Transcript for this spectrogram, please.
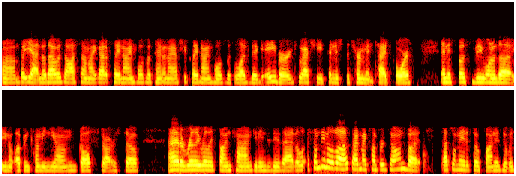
Um, but yeah, no, that was awesome. I got to play nine holes with him, and I actually played nine holes with Ludwig Aberg, who actually finished the tournament tied fourth, and is supposed to be one of the you know up and coming young golf stars. So I had a really, really fun time getting to do that. Something a little outside my comfort zone, but that's what made it so fun is it was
